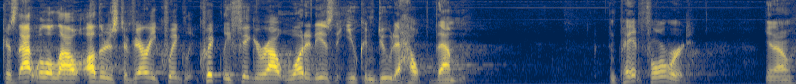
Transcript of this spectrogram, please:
because that will allow others to very quickly, quickly figure out what it is that you can do to help them. And pay it forward. You know,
